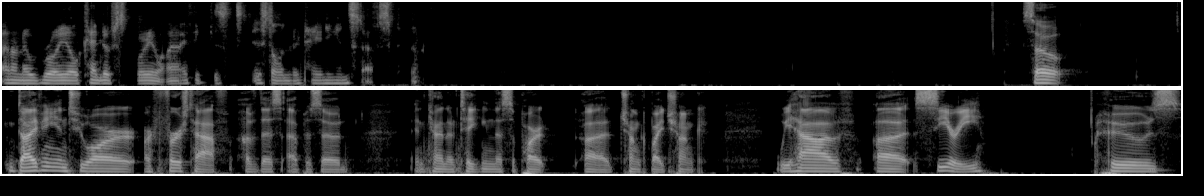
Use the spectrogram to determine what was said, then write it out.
I don't know royal kind of storyline I think is is still entertaining and stuff so. so diving into our our first half of this episode and kind of taking this apart uh, chunk by chunk. We have uh, Siri, who's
